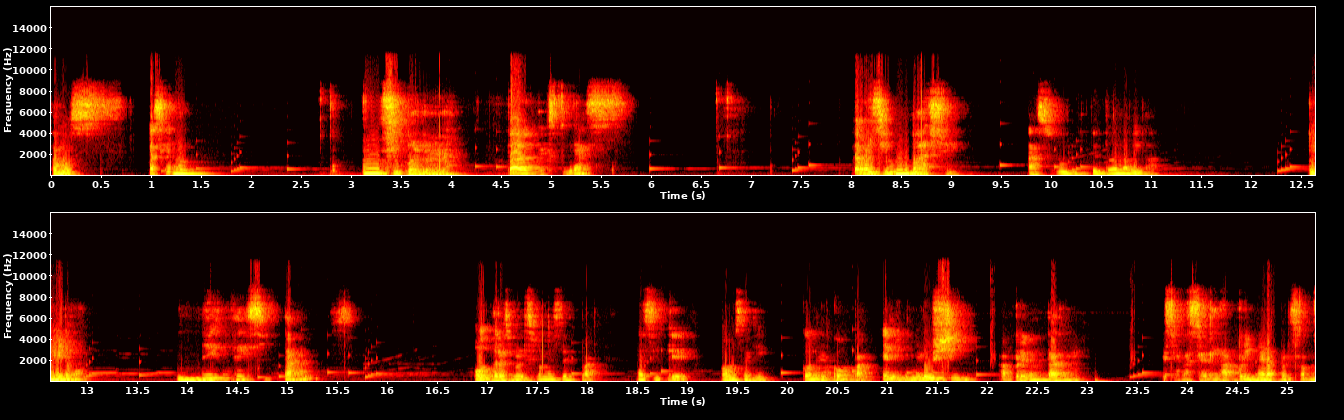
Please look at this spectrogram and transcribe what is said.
Estamos haciendo un super de texturas. La versión base azul de toda la vida. Pero necesitamos otras versiones del pack. Así que vamos aquí con el compa el Merushi a preguntarme. Esa va a ser la primera persona.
